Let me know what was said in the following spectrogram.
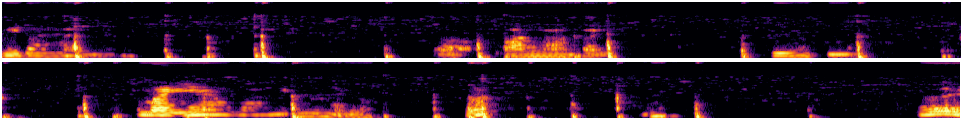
ไม่ได้นะวางงานไปเรื่องดีทำไมวางไม่ได้เหรอฮะเฮ้ย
